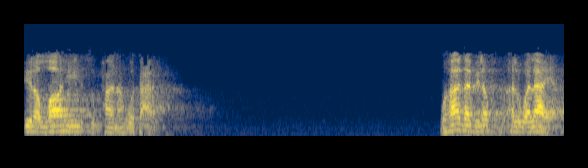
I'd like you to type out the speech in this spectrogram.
إلى الله سبحانه وتعالى. وهذا بلفظ الولاية.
